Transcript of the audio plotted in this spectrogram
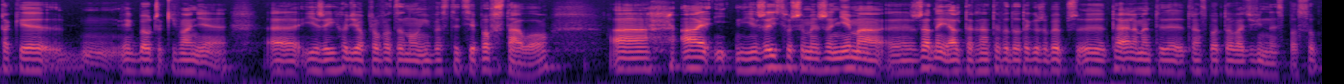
takie mm, jakby oczekiwanie, jeżeli chodzi o prowadzoną inwestycję, powstało. A, a jeżeli słyszymy, że nie ma e, żadnej alternatywy do tego, żeby przy- te elementy transportować w inny sposób,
